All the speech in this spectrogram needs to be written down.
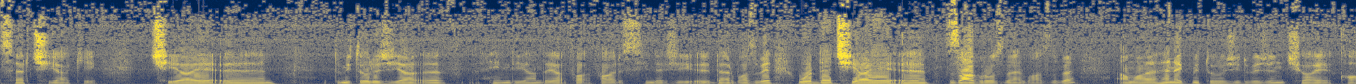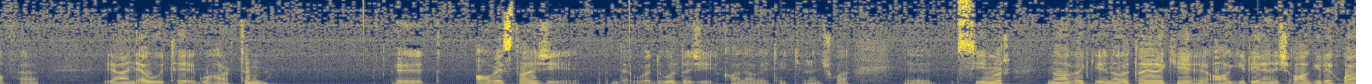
ser çiyakê çiyayê mitolojiya hindiyan da ya Farisi de jî derbaz be. Orada çiyayê Zagros derbaz be ama hinek mitoloji dibêjin çiyayê kafe yani ew tê guhartin jî dewr de jî qalavê tê kirin xwe sîmir navek navê tayerekê agirî yani ji agirê xwe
